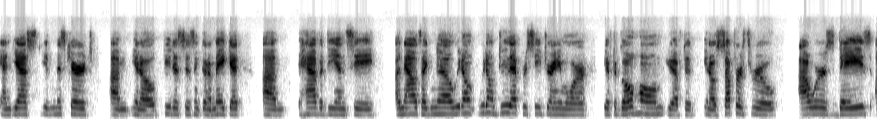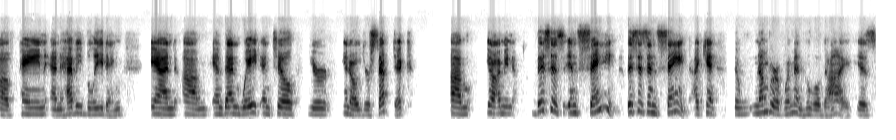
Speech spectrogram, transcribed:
and yes, miscarriage, um, you know, fetus isn't going to make it, um, have a D&C. And now it's like, no, we don't, we don't do that procedure anymore. You have to go home. You have to, you know, suffer through hours, days of pain and heavy bleeding, and um, and then wait until you're, you know, you're septic. Um, you know, I mean, this is insane. This is insane. I can't. The number of women who will die is,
